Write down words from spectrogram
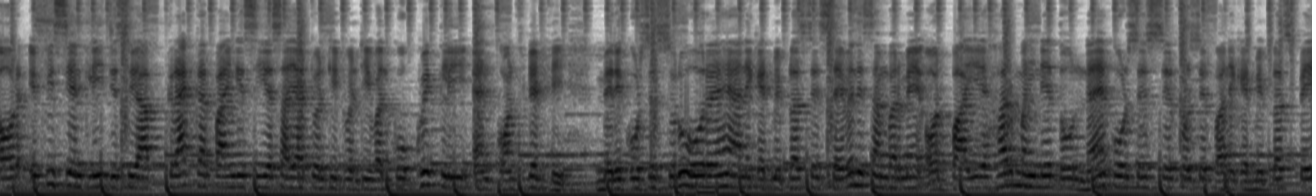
और इफिशियंटली जिससे आप क्रैक कर पाएँगे C S I R twenty twenty one को क्विकली एंड कॉन्फिडेंटली मेरे कोर्सेज शुरू हो रहे हैं अन अकेडमी प्लस से सेवन दिसंबर में और पाइए हर महीने दो नए कोर्सेज सिर्फ़ और सिर्फ़ अन अकेडमी प्लस पे।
